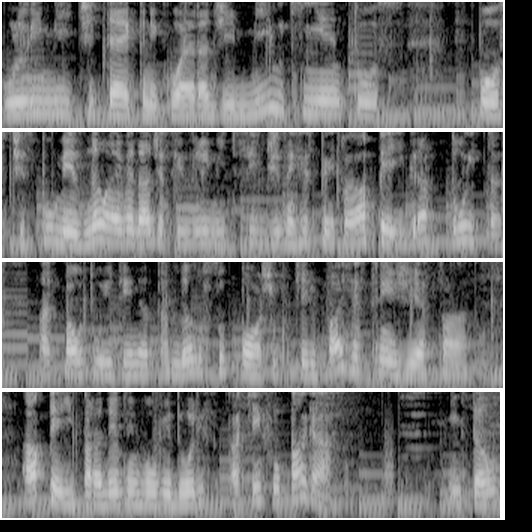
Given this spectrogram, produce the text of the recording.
o limite técnico era de 1.500 posts por mês. Não é verdade, esses limites se dizem respeito à API gratuita, a qual o Twitter ainda está dando suporte, porque ele vai restringir essa API para desenvolvedores a quem for pagar. Então,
